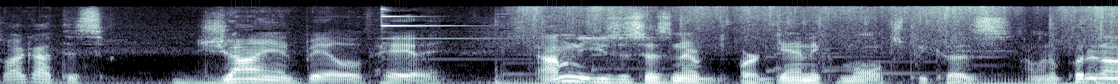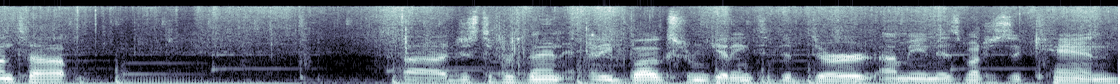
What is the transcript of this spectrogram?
So I got this giant bale of hay. I'm gonna use this as an organic mulch because I'm gonna put it on top uh, just to prevent any bugs from getting to the dirt. I mean, as much as it can.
